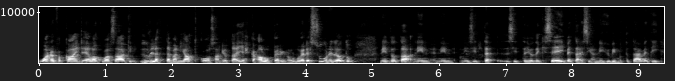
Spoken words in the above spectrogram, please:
One of a Kind elokuva saakin yllättävän jatko-osan, jota ei ehkä alun perin ollut edes suunniteltu, niin, tota, niin, niin, niin sitten, sitten jotenkin se ei vetäisi ihan niin hyvin, mutta tämä veti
